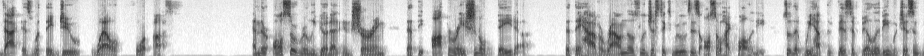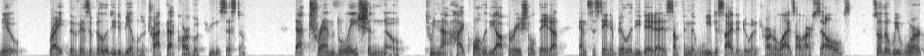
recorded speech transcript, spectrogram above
That is what they do well for us. And they're also really good at ensuring that the operational data that they have around those logistics moves is also high quality so that we have the visibility, which isn't new, right? The visibility to be able to track that cargo through the system. That translation, though, between that high quality operational data and sustainability data is something that we decided to internalize on ourselves so that we weren't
